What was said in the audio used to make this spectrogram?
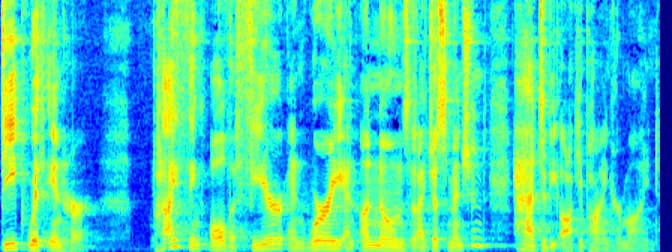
deep within her. But I think all the fear and worry and unknowns that I just mentioned had to be occupying her mind.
